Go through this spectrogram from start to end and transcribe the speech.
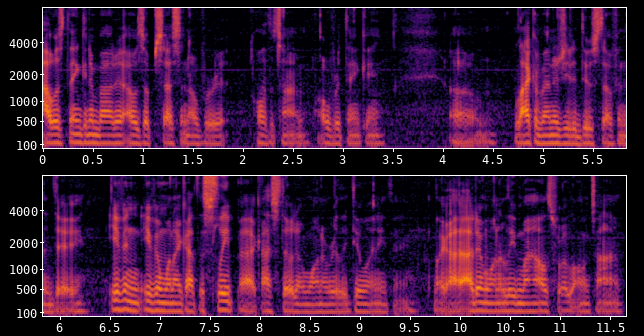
I was thinking about it, I was obsessing over it all the time, overthinking. Um, lack of energy to do stuff in the day. Even even when I got the sleep back, I still didn't want to really do anything. Like I, I didn't want to leave my house for a long time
